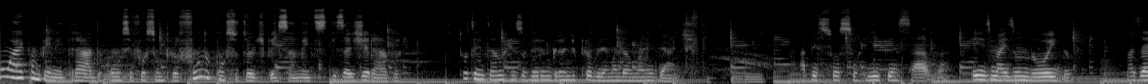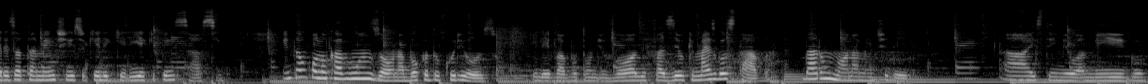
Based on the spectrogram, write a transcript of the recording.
Com ar compenetrado, como se fosse um profundo consultor de pensamentos, exagerava. Tô tentando resolver um grande problema da humanidade. A pessoa sorria e pensava: Eis mais um doido. Mas era exatamente isso que ele queria que pensassem. Então colocava um anzol na boca do curioso, elevava o tom de voz e fazia o que mais gostava: dar um nó na mente dele. Ah, Einstein, meu amigo,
